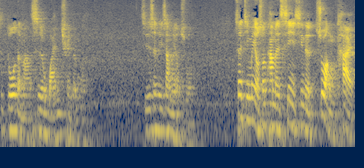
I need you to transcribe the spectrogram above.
是多的吗？是完全的吗？其实圣经上没有说，圣经没有说他们信心的状态，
